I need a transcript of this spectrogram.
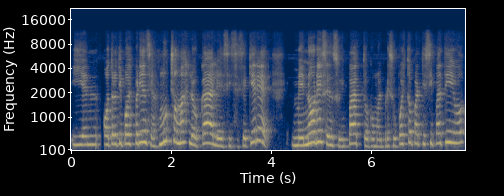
Y en otro tipo de experiencias mucho más locales, y si se quiere, menores en su impacto, como el presupuesto participativo,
